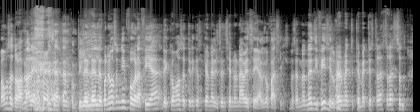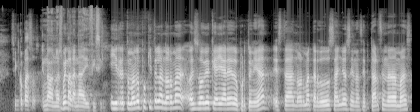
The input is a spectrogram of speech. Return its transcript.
Vamos a trabajar No, en no creo que sea tan complicado. les, les ponemos una infografía de cómo se tiene que sacar una licencia en un ABC, algo fácil. O sea, no, no es difícil, realmente te metes tras, tras, son cinco pasos. No, no es Bueno. para nada difícil. Y retomando un poquito la norma, es obvio que hay área de oportunidad. Esta norma tardó dos años en aceptarse nada más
